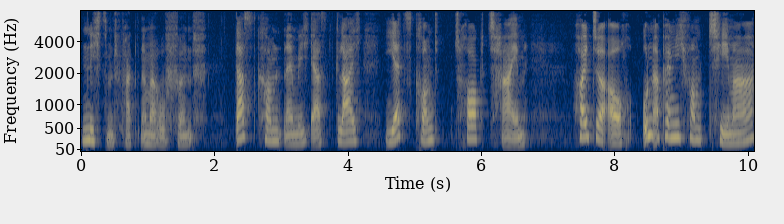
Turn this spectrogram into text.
nichts mit Fakt Nummer 5. Das kommt nämlich erst gleich. Jetzt kommt Talktime. Heute auch unabhängig vom Thema,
